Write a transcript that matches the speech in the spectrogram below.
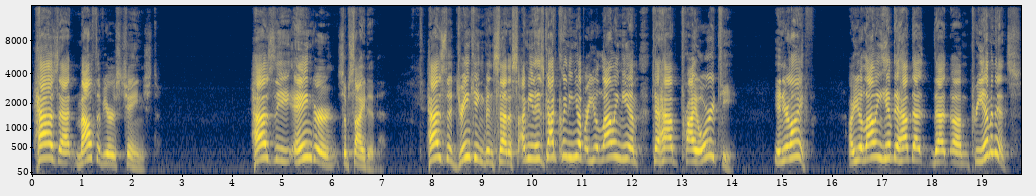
has that mouth of yours changed? Has the anger subsided? Has the drinking been set aside? I mean, is God cleaning you up? Are you allowing Him to have priority in your life? Are you allowing Him to have that, that um, preeminence?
